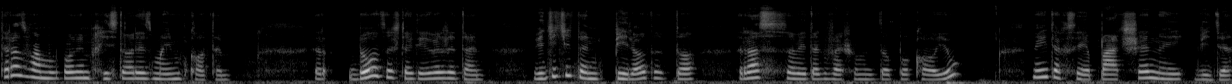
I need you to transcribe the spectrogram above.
Teraz Wam opowiem historię z moim kotem. Było coś takiego, że ten, widzicie ten pilot, to raz sobie tak weszłam do pokoju, no i tak sobie patrzę, no i widzę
